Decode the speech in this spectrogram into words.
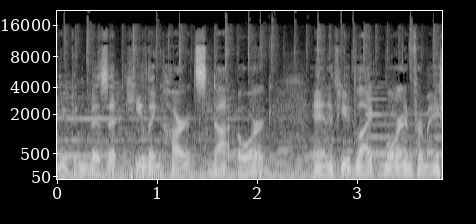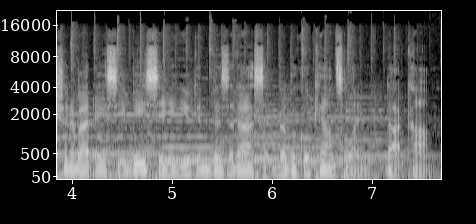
you can visit healinghearts.org. And if you'd like more information about ACBC, you can visit us at biblicalcounseling.com.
